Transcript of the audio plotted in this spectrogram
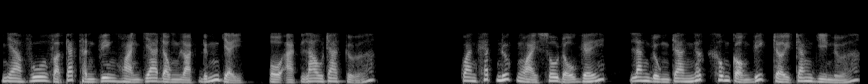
Nhà vua và các thành viên hoàng gia đồng loạt đứng dậy, ồ ạt lao ra cửa. quan khách nước ngoài xô đổ ghế, lăn đùng ra ngất không còn biết trời trăng gì nữa.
